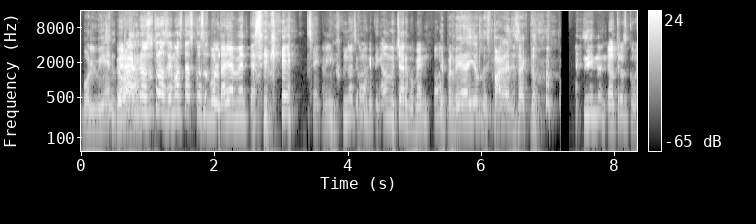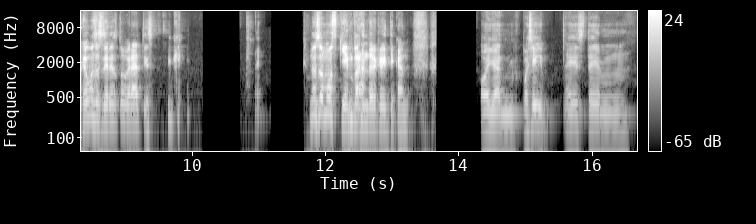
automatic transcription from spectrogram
volviendo Pero a. nosotros hacemos estas cosas voluntariamente, así que Sí, no es como que tengamos mucho argumento. de perdida a ellos les pagan, exacto. Sí, nosotros cogemos hacer esto gratis. Así que no somos quien para andar criticando. Oigan, pues sí, este. mm,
